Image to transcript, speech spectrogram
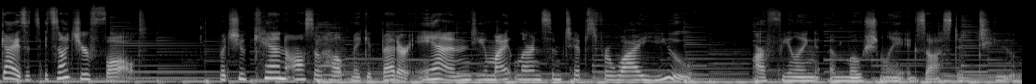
Guys, it's, it's not your fault. But you can also help make it better, and you might learn some tips for why you are feeling emotionally exhausted too.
